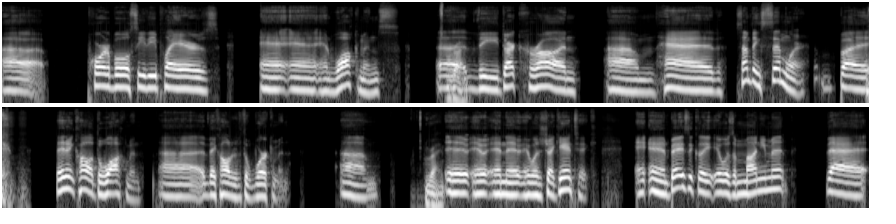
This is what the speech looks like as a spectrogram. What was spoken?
uh portable CD players and and, and Walkmans. Uh, Right. The Dark Quran um, had something similar, but they didn't call it the Walkman. Uh, they called it the Workman. Um, Right. it, it, and it, it was gigantic, and, and basically it was a monument that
